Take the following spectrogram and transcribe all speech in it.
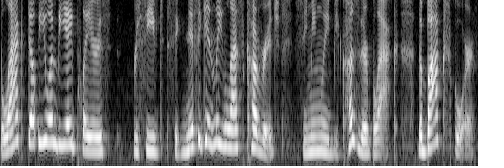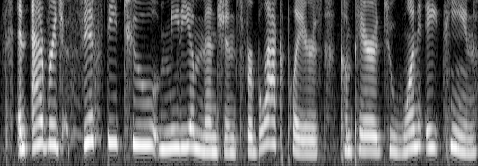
black WNBA players received significantly less coverage, seemingly because they're black. The box score an average 52 media mentions for black players compared to 118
